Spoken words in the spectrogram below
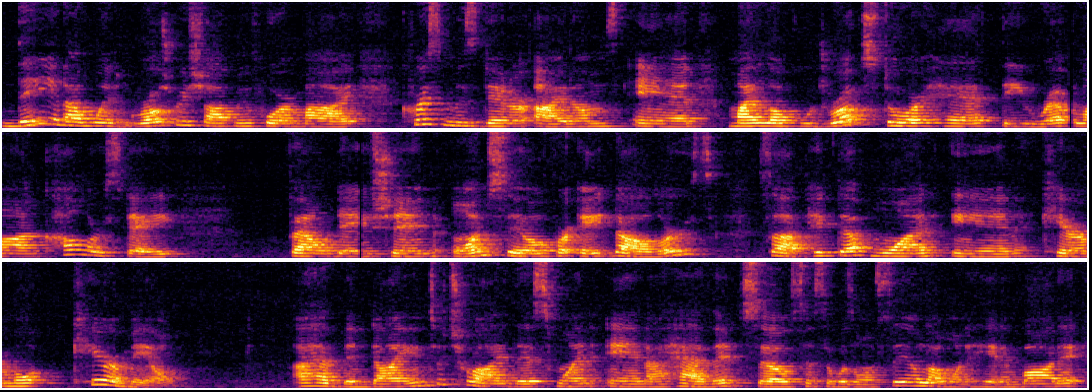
then I went grocery shopping for my Christmas dinner items and my local drugstore had the Revlon Color Stay foundation on sale for $8. So I picked up one in caramel. caramel. I have been dying to try this one and I haven't. So since it was on sale, I went ahead and bought it.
